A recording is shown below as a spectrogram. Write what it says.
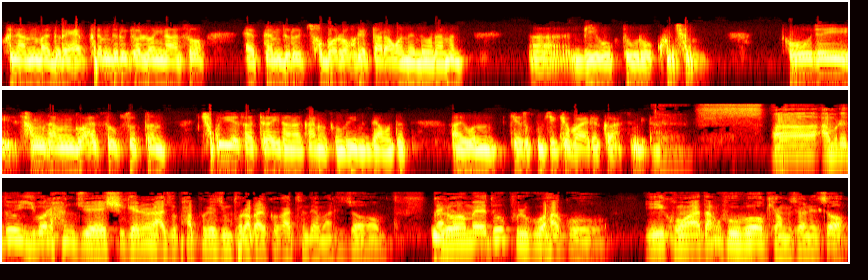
흔히 하는 말대로 FM대로 결론이 나서 FM대로 처벌을 하겠다라고 한다고 하면 아 미국도 그렇고 참 도저히 상상도 할 수 없었던 초유의 사태가 일어날 가능성도 있는데 아무튼 아 이건 계속 좀 지켜봐야 될 것 같습니다. 네. 아, 아무래도 이번 한 주의 시계는 아주 바쁘게 지금 돌아갈 것 같은데 말이죠. 네. 그럼에도 불구하고 이 공화당 후보 경선에서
